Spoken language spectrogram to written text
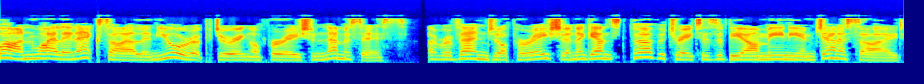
I while in exile in Europe during Operation Nemesis, a revenge operation against perpetrators of the Armenian genocide.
